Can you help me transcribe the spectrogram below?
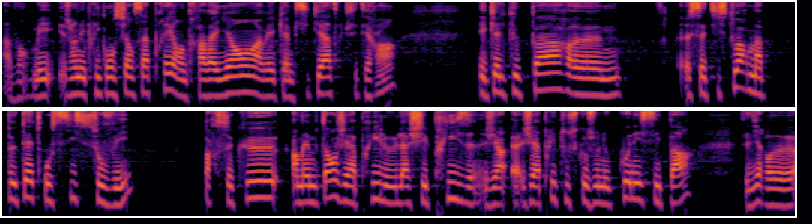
avant. Mais j'en ai pris conscience après en travaillant avec un psychiatre, etc. Et quelque part, euh, cette histoire m'a peut-être aussi sauvée. Parce que, en même temps, j'ai appris le lâcher prise. J'ai appris tout ce que je ne connaissais pas. C'est-à-dire euh,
